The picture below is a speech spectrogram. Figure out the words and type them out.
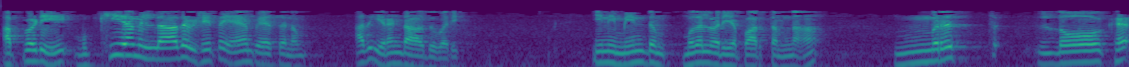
அப்படி முக்கியம் இல்லாத விஷயத்த ஏன் பேசணும்? அது இரண்டாவது வரி. இனி மீண்டும் முதல் வரிய பார்த்தோம்னா மிருத் லோக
